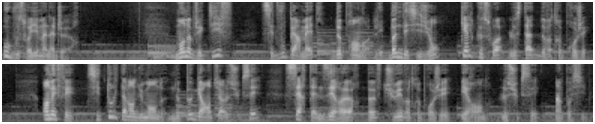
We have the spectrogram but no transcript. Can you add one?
ou que vous soyez manager. Mon objectif, c'est de vous permettre de prendre les bonnes décisions, quel que soit le stade de votre projet. En effet, si tout le talent du monde ne peut garantir le succès, certaines erreurs peuvent tuer votre projet et rendre le succès impossible.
